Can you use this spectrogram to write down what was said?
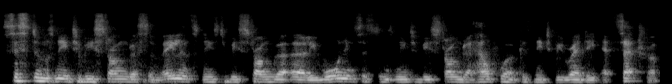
systems need to be stronger surveillance needs to be stronger early warning systems need to be stronger health workers need to be ready etc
